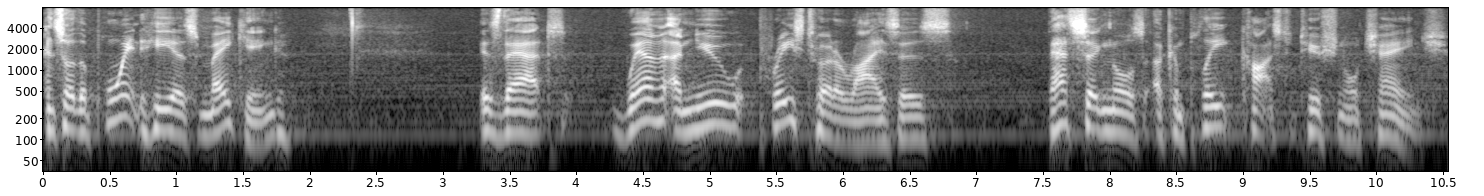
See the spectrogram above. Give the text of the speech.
And so the point he is making is that when a new priesthood arises, that signals a complete constitutional change.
